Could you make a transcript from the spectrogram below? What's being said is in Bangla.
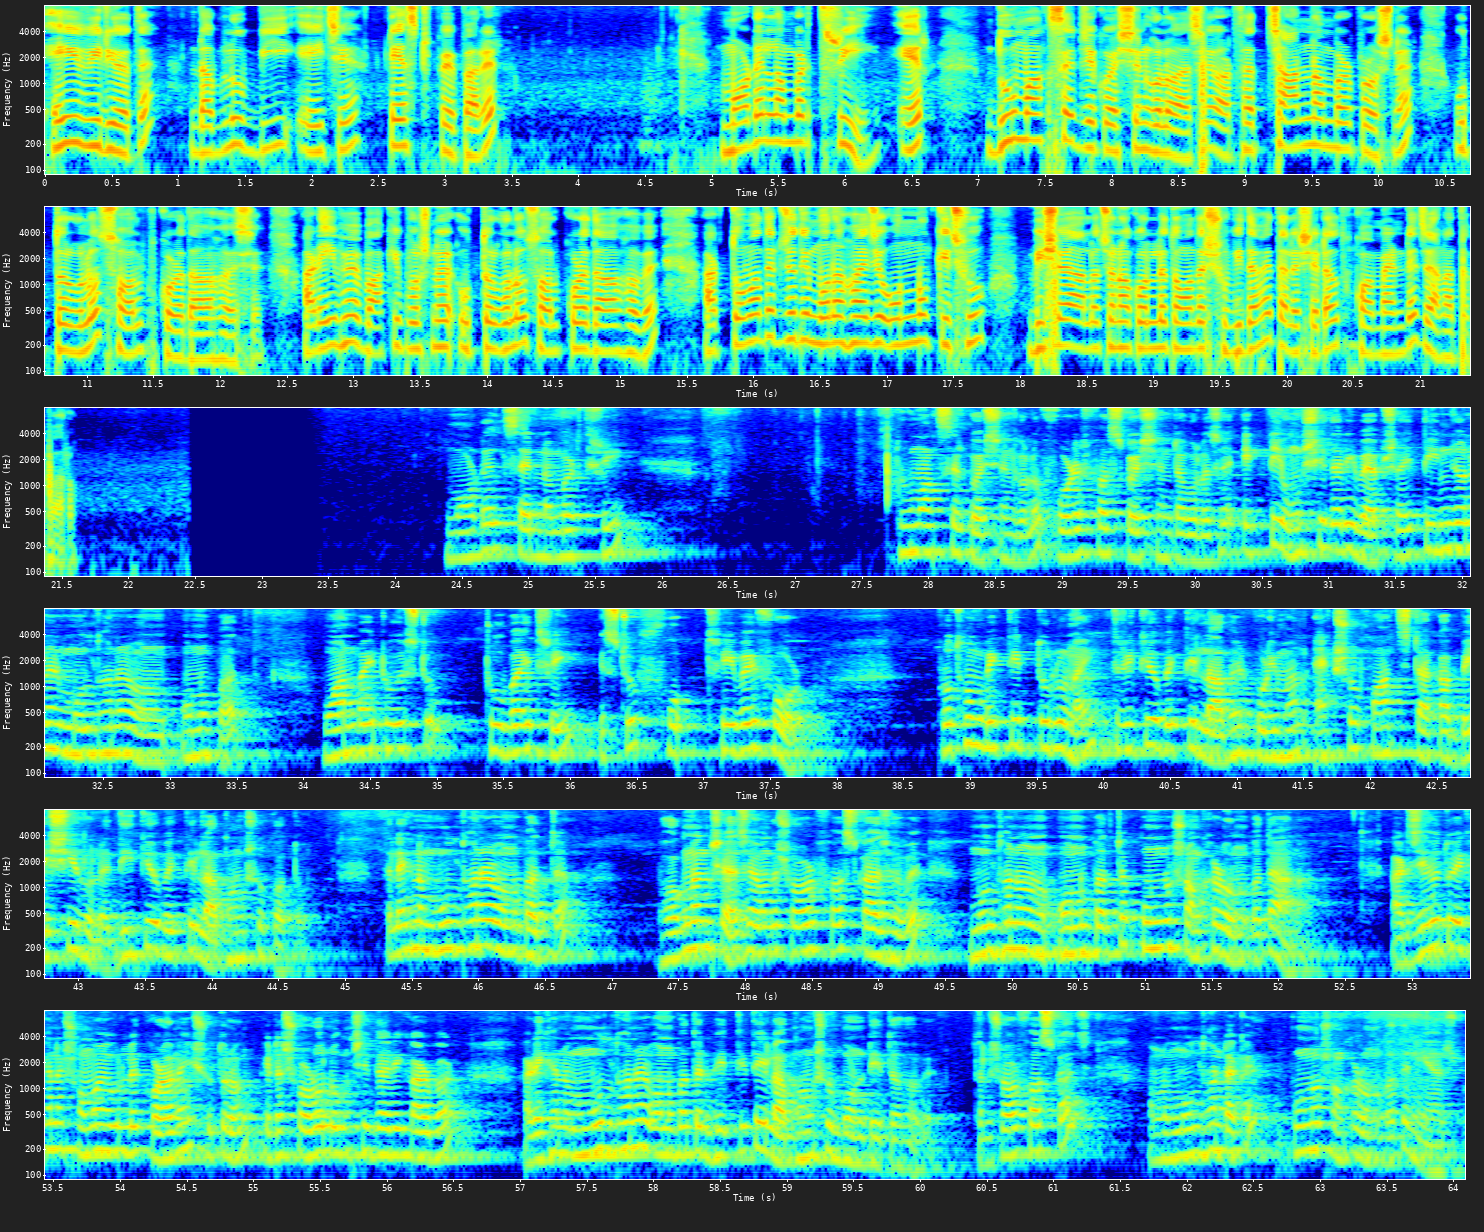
এই ভিডিওতে ডাব্লিউ বিএইচ এ টেস্ট পেপারের মডেল নাম্বার থ্রি এর দু মার্কসের যে কোয়েশ্চেনগুলো আছে, অর্থাৎ চার নম্বর প্রশ্নের উত্তরগুলো সলভ করে দেওয়া হয়েছে। আর এইভাবে বাকি প্রশ্নের উত্তরগুলোও সলভ করে দেওয়া হবে। আর তোমাদের যদি মনে হয় যে অন্য কিছু বিষয়ে আলোচনা করলে তোমাদের সুবিধা হয়, তাহলে সেটাও কমেন্টে জানাতে পারো। Model set number three two মার্কসের কোয়েশ্চেনগুলো ফোরের ফার্স্ট কোয়েশ্চেনটা বলেছে, একটি অংশীদারি ব্যবসায়ী তিনজনের মূলধনের অনুপাত one by two is to two by three is to three by four প্রথম ব্যক্তির তুলনায় তৃতীয় ব্যক্তির লাভের পরিমাণ একশো পাঁচ টাকা বেশি হলে দ্বিতীয় ব্যক্তির লাভাংশ কত? তাহলে এখানে মূলধনের অনুপাতটা ভগ্নাংশে আছে, আমাদের সবার ফার্স্ট কাজ হবে মূলধনের অনুপাতটা পূর্ণ সংখ্যার অনুপাতে আনা। আর যেহেতু এখানে সময় উল্লেখ করা নেই, সুতরাং এটা সরল অংশীদারি কারবার। আর এখানে মূলধনের অনুপাতের ভিত্তিতেই লাভ্যাংশ বণ্টিত হবে। তাহলে সবার ফার্স্ট কাজ, আমরা মূলধনটাকে পূর্ণ সংখ্যার অনুপাতে নিয়ে আসব।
